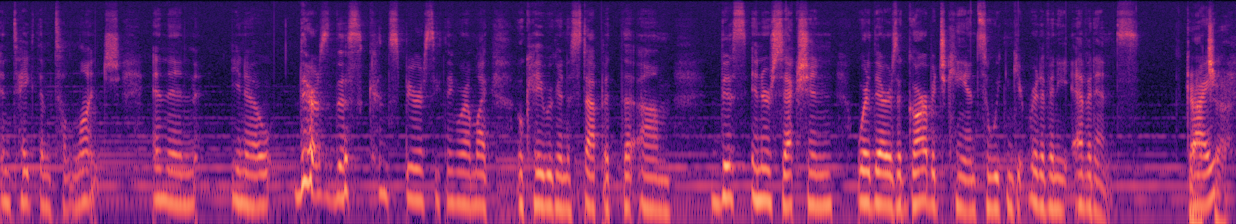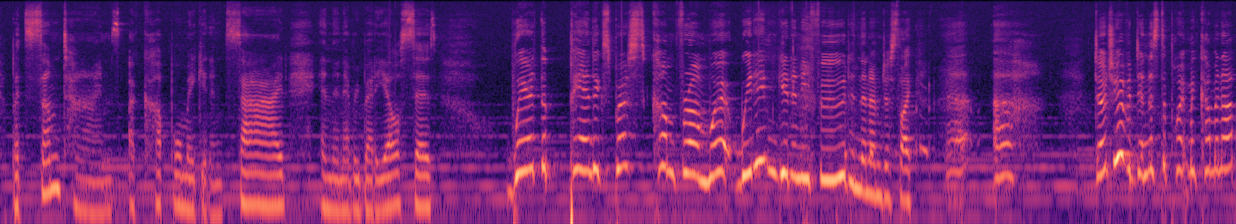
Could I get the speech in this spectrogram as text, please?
and take them to lunch. And then, you know, there's this conspiracy thing where I'm like, okay, we're going to stop at the um, this intersection where there's a garbage can so we can get rid of any evidence. Gotcha. Right? But sometimes a couple make it inside, and then everybody else says, Where'd the Panda Express come from? Where we didn't get any food, and then I'm just like, uh, uh, don't you have a dentist appointment coming up?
